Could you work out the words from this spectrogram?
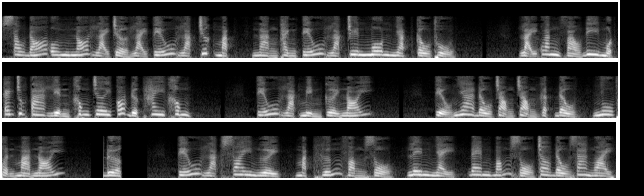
sau đó ôm nó lại trở lại tiếu lạc trước mặt, nàng thành tiếu lạc chuyên môn nhặt cầu thủ. Lại quăng vào đi một cách chúng ta liền không chơi có được hay không? Tiếu lạc mỉm cười nói. Tiểu nha đầu trọng trọng gật đầu, nhu thuận mà nói. Được. Tiếu lạc xoay người, mặt hướng vòng rổ, lên nhảy, đem bóng rổ cho đầu ra ngoài.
